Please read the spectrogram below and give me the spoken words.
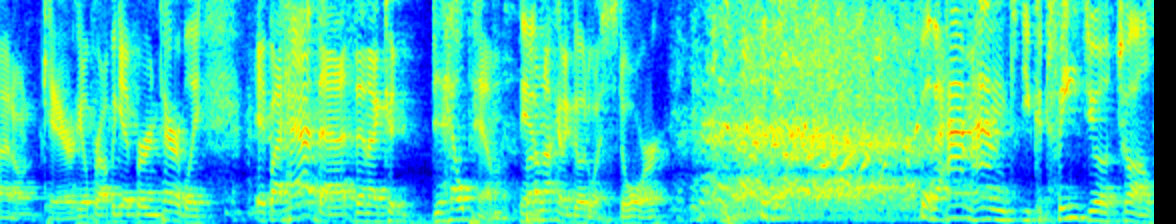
I don't care. He'll probably get burned terribly. If I had that, then I could help him. But I'm not going to go to a store. But the ham hand, you could feed your child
